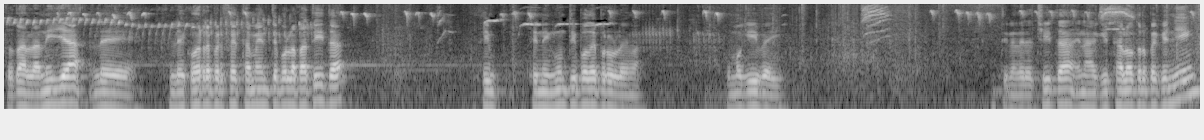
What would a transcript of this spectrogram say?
Total, la anilla le, corre perfectamente por la patita. Sin, ningún tipo de problema. Como aquí veis. Tiene derechita. Aquí está el otro pequeñín.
